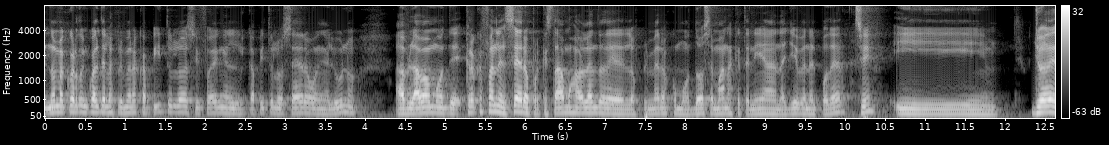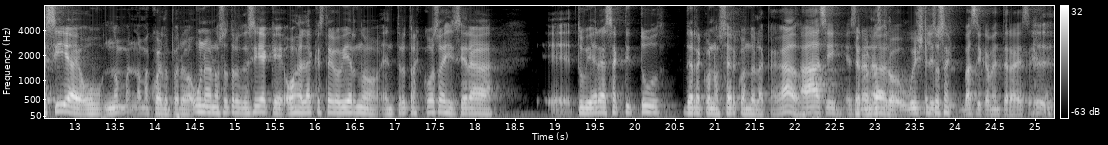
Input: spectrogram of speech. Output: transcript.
en- no me acuerdo en cuál de los primeros capítulos, si fue en el capítulo 0 o en el 1, hablábamos de, creo que fue en el 0, porque estábamos hablando de los primeros como dos semanas que tenía Nayib en el poder. Sí. Y yo decía, o no, no me acuerdo, pero uno de nosotros decía que ojalá que este gobierno, entre otras cosas, hiciera, eh, tuviera esa actitud de reconocer cuando la ha cagado. Ah, sí, ese ¿Te era acordás? nuestro wishlist. Entonces- básicamente era ese. Eh,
